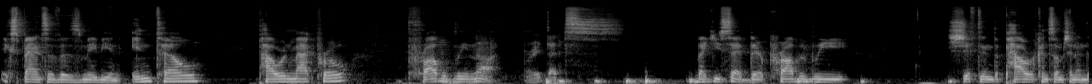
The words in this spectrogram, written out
expansive as maybe an Intel powered Mac Pro? Probably not, right? That's like you said, they're probably shifting the power consumption and the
